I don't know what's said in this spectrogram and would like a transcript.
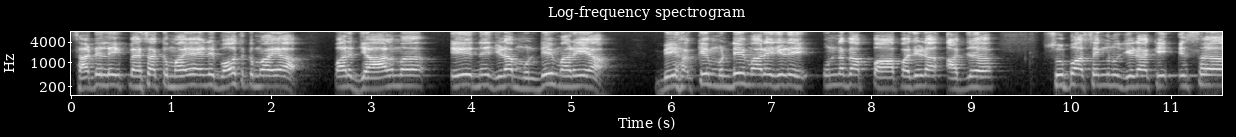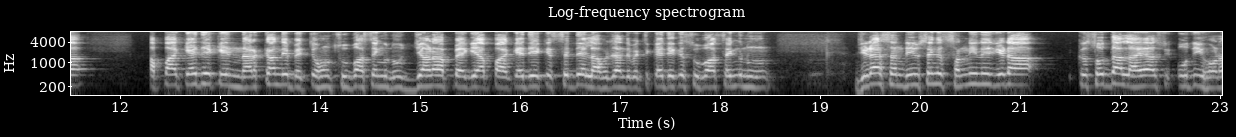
ਸਾਡੇ ਲਈ ਪੈਸਾ ਕਮਾਇਆ, ਇਹਨੇ ਬਹੁਤ ਕਮਾਇਆ, ਪਰ ਜ਼ਾਲਮ ਇਹ ਨੇ ਜਿਹੜਾ ਮੁੰਡੇ ਮਾਰੇ ਆ, ਬੇਹੱਕੇ ਮੁੰਡੇ ਮਾਰੇ ਜਿਹੜੇ, ਉਹਨਾਂ ਦਾ ਪਾਪ ਆ ਜਿਹੜਾ ਅੱਜ ਸੂਬਾ ਸਿੰਘ ਨੂੰ ਜਿਹੜਾ ਕਿ ਇਸ, ਆਪਾਂ ਕਹਦੇ ਕਿ ਨਰਕਾਂ ਦੇ ਵਿੱਚ ਹੁਣ ਸੂਬਾ ਸਿੰਘ ਨੂੰ ਜਾਣਾ ਪੈ ਗਿਆ। ਆਪਾਂ ਕਹਦੇ ਕਿ ਸਿੱਧੇ ਲਫ਼ਜ਼ਾਂ ਦੇ ਵਿੱਚ ਕਹਦੇ ਕਿ ਸੂਬਾ ਸਿੰਘ ਨੂੰ ਜਿਹੜਾ ਸੰਦੀਪ ਸਿੰਘ ਸੰਨੀ ਨੇ ਜਿਹੜਾ ਇੱਕ ਸੌਦਾ ਲਾਇਆ ਸੀ, ਉਹਦੀ ਹੁਣ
